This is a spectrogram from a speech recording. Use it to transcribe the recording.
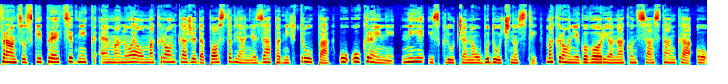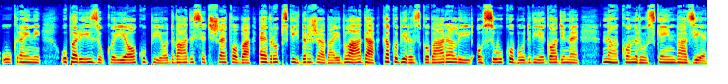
Francuski predsjednik Emmanuel Macron kaže da postavljanje zapadnih trupa u Ukrajini nije isključeno u budućnosti. Macron je govorio nakon sastanka o Ukrajini u Parizu koji je okupio 20 šefova evropskih država i vlada kako bi razgovarali o sukobu dvije godine nakon ruske invazije.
